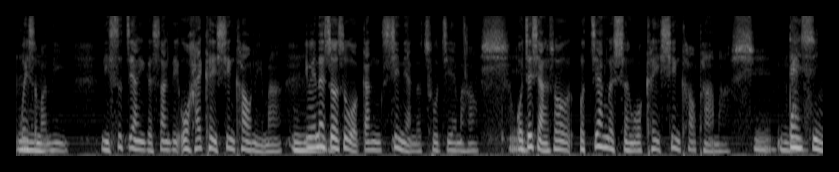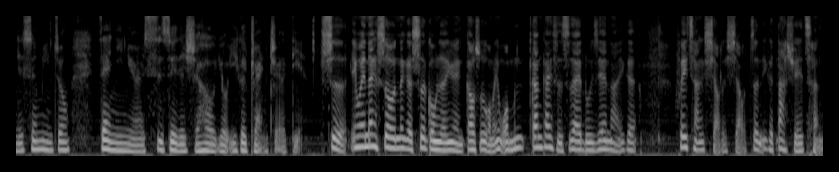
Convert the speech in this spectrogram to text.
为什么你你是这样一个上帝，我还可以信靠你吗？因为那时候是我刚信仰的初阶嘛，哈，我就想说，我这样的神，我可以信靠他吗？是，但是你的生命中，在你女儿四岁的时候，有一个转折点，是因为那个时候那个社工人员告诉我们，我们刚开始是在路易斯安那一个。非常小的小镇，一个大学城。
